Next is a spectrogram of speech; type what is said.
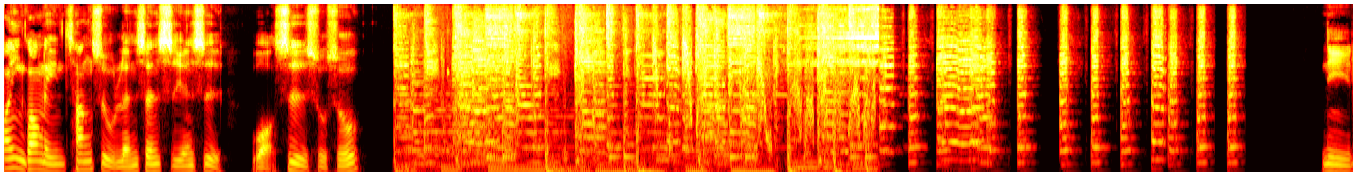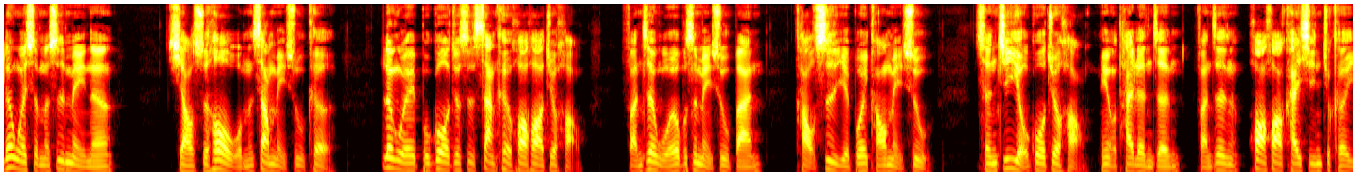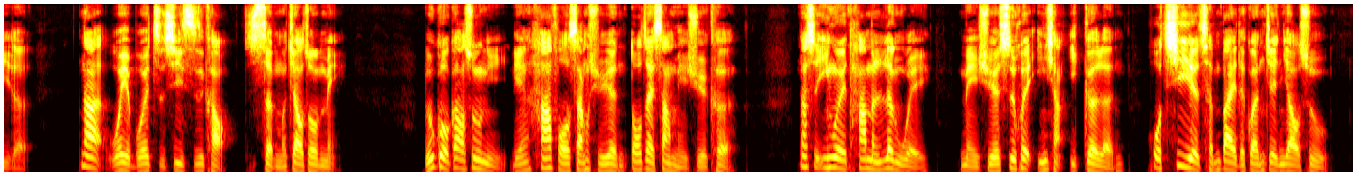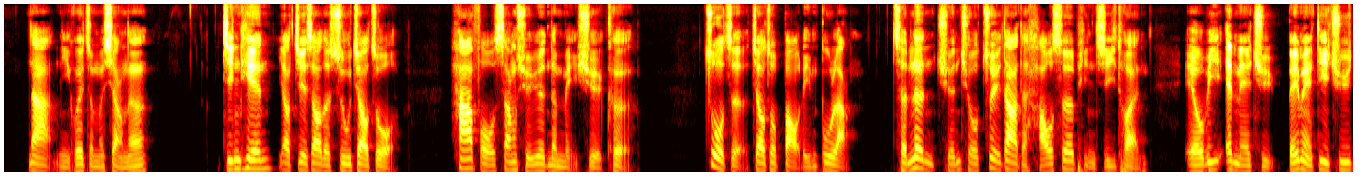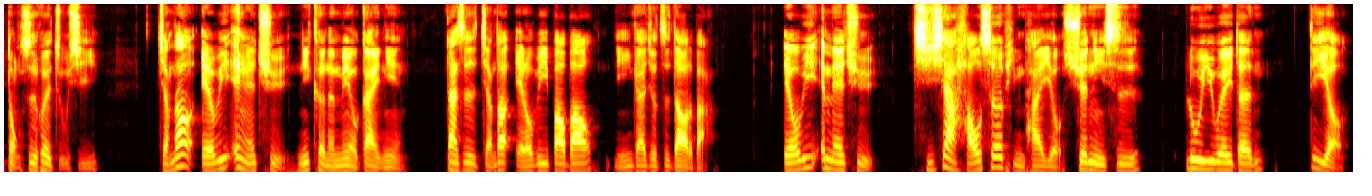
欢迎光临仓鼠人生实验室，我是鼠鼠。你认为什么是美呢？小时候我们上美术课，认为不过就是上课画画就好，反正我又不是美术班，考试也不会考美术，成绩有过就好，没有太认真，反正画画开心就可以了。那我也不会仔细思考什么叫做美。如果告诉你，连哈佛商学院都在上美学课，那是因为他们认为美学是会影响一个人或企业成败的关键要素，那你会怎么想呢？今天要介绍的书叫做《哈佛商学院的美学课》，作者叫做宝林·布朗，曾任全球最大的豪奢品集团 LVMH 北美地区董事会主席。讲到 LVMH，你可能没有概念，但是讲到 LV 包包，你应该就知道了吧？LVMH 旗下豪车品牌有轩尼诗、路易威登、Dior、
